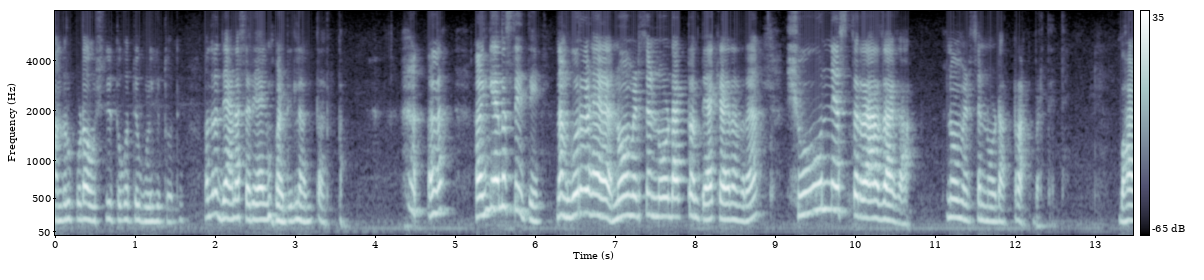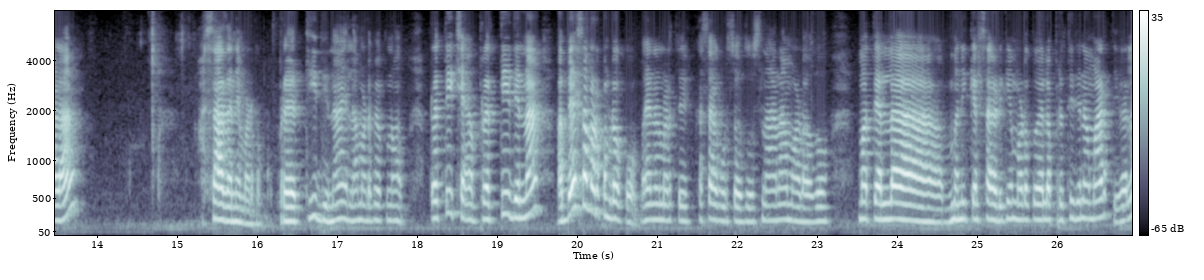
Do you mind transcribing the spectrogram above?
ಅಂದರೂ ಕೂಡ ಔಷಧಿ ತೊಗೋತೀವಿ, ಗುಳಿಗೆ ತೊಗೋತೀವಿ. ಅಂದರೆ ಧ್ಯಾನ ಸರಿಯಾಗಿ ಮಾಡಿಲ್ಲ ಅಂತ ಅರ್ಥ. ಅಲ್ಲ? ಹಂಗೆ ಅನಿಸ್ತೈತಿ. ನಮ್ಮ ಗುರುಗಳು ಹೇಳ ನೋ ಮೆಡಿಸನ್ ನೋ ಡಾಕ್ಟ್ರ್ ಅಂತ ಯಾಕೆ ಹೇಳ್ಯಾರಂದ್ರೆ, ಶೂನ್ಯಸ್ಥರಾದಾಗ ನೋ ಮೆಡಿಸನ್ ನೋ ಡಾಕ್ಟ್ರ್ ಹಾಕ್ಬಿಡ್ತೈತಿ ಭಾಳ ಸಾಧನೆ ಮಾಡಬೇಕು. ಪ್ರತಿದಿನ ಎಲ್ಲ ಮಾಡಬೇಕು ನಾವು. ಪ್ರತಿ ಕ್ಷ ಪ್ರತಿದಿನ ಅಭ್ಯಾಸ ಮಾಡ್ಕೊಂಬಿಡಬೇಕು ಏನೇನು ಮಾಡ್ತೀವಿ? ಕಸ ಗುಡಿಸೋದು, ಸ್ನಾನ ಮಾಡೋದು, ಮತ್ತೆಲ್ಲ ಮನೆ ಕೆಲಸ ಅಡುಗೆ ಮಾಡೋದು ಎಲ್ಲ ಪ್ರತಿದಿನ ಮಾಡ್ತೀವಲ್ಲ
